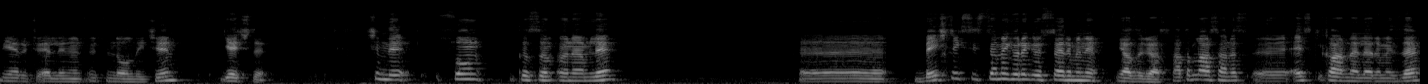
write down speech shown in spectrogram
Diğer üçü 50'nin üstünde olduğu için geçti. Şimdi son kısım önemli. Ee, beşlik sisteme göre gösterimini yazacağız. Hatırlarsanız e, eski karnelerimizde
